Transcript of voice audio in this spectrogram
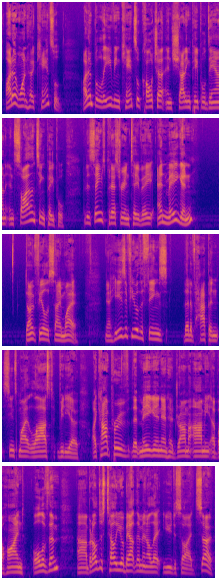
I don't want her cancelled. I don't believe in cancel culture and shutting people down and silencing people. But it seems Pedestrian TV and Megan don't feel the same way. Now, here's a few of the things that have happened since my last video. I can't prove that Megan and her drama army are behind all of them, uh, but I'll just tell you about them and I'll let you decide. So,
